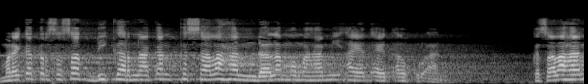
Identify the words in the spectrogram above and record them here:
mereka tersesat dikarenakan kesalahan dalam memahami ayat-ayat Al-Qur'an kesalahan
